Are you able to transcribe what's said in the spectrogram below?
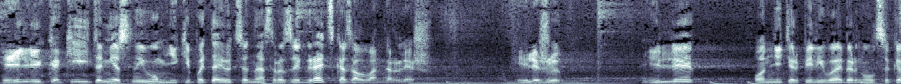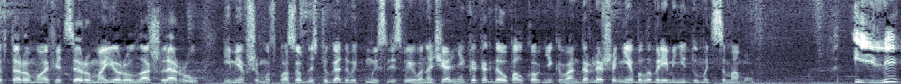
«Или какие-то местные умники пытаются нас разыграть», — сказал Вандерлеш. «Или же... Или он нетерпеливо обернулся ко второму офицеру, майору Лашляру, имевшему способность угадывать мысли своего начальника, когда у полковника Вандерлеша не было времени думать самому. «Или»,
